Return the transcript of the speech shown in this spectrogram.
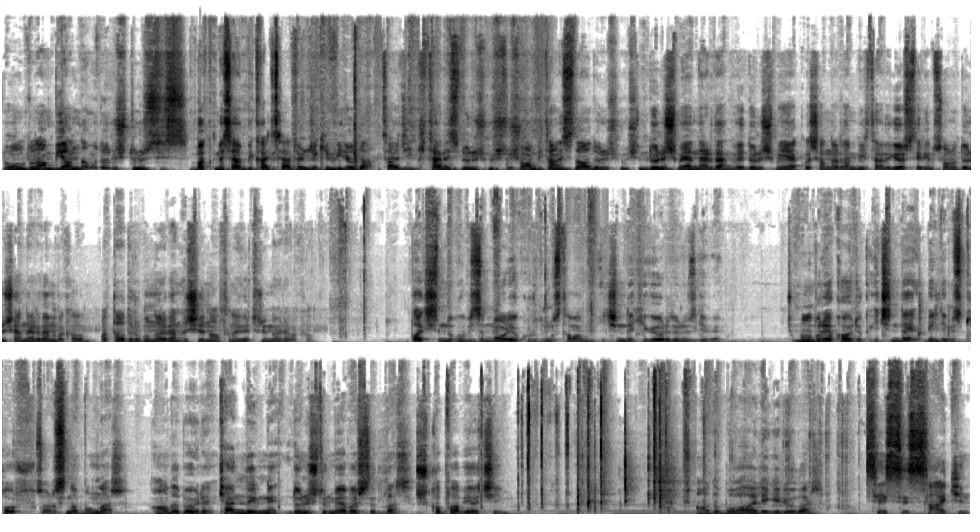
ne oldu lan? Bir anda mı dönüştünüz siz? Bak mesela birkaç saat önceki videoda sadece iki tanesi dönüşmüştü. Şu an bir tanesi daha dönüşmüş. Şimdi dönüşmeyenlerden ve dönüşmeye yaklaşanlardan bir tane göstereyim. Sonra dönüşenlerden bakalım. Hatta dur bunları ben ışığın altına götüreyim öyle bakalım. Bak şimdi bu bizim Moria kurdumuz tamam mı? İçindeki gördüğünüz gibi. Şimdi bunu buraya koyduk. İçinde bildiğimiz torf. Sonrasında bunlar da böyle kendilerini dönüştürmeye başladılar. Şu kapağı bir açayım. da bu hale geliyorlar. Sessiz, sakin,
